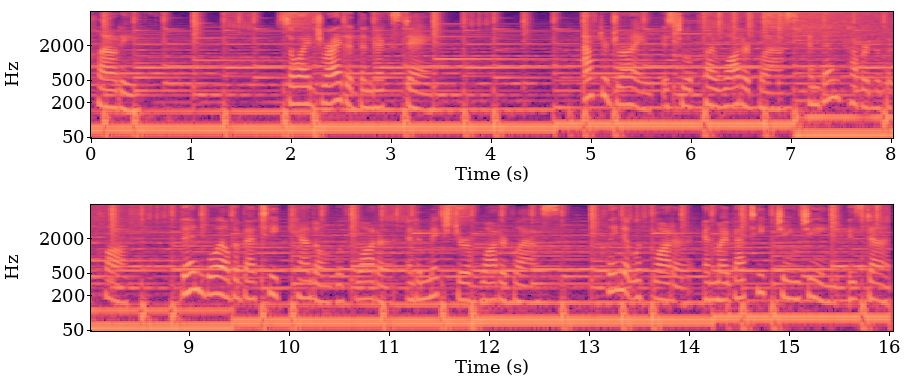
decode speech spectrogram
cloudy? So I dried it the next day. After drying is to apply water glass and then covered with a cloth. Then boil the batik candle with water and a mixture of water glass. Clean it with water and my batik jing jing is done.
